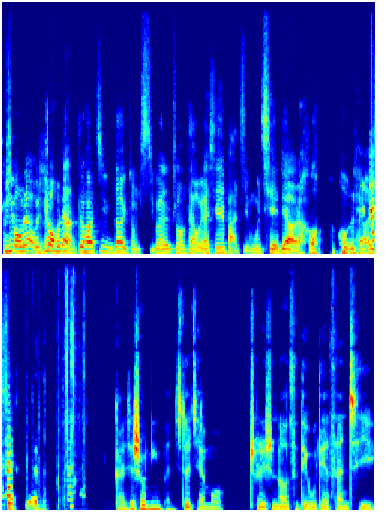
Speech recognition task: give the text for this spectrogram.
不是，我们俩，我觉得我们俩对话进入到一种奇怪的状态。我要先把节目切掉，然后我们聊一些别的。感谢收听本期的节目，这里是 Notes 第五点三季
